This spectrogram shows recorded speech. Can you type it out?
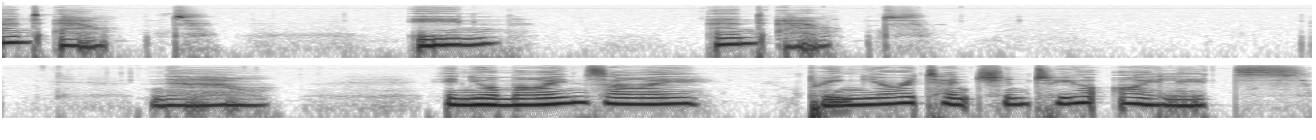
and out, in and out. Now, in your mind's eye, bring your attention to your eyelids.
